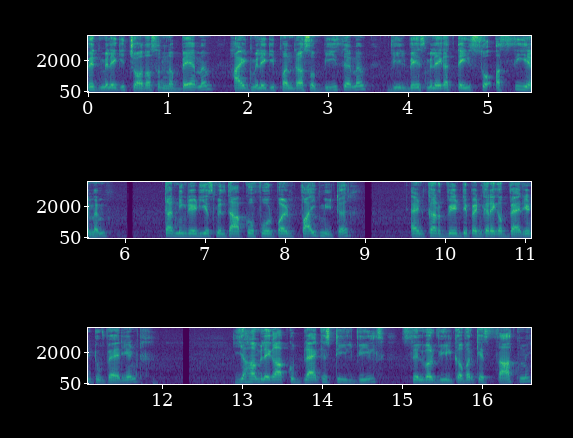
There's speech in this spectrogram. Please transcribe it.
विद मिलेगी 1490 mm. हाइट मिलेगी 1520 mm. व्हील बेस मिलेगा 2380 mm. टर्निंग रेडियस मिलता है आपको 4.5 metre and kerb weight depend करेगा वेरिएंट टू वेरिएंट यहाँ मिलेगा आपको black steel wheels silver wheel cover के साथ में.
